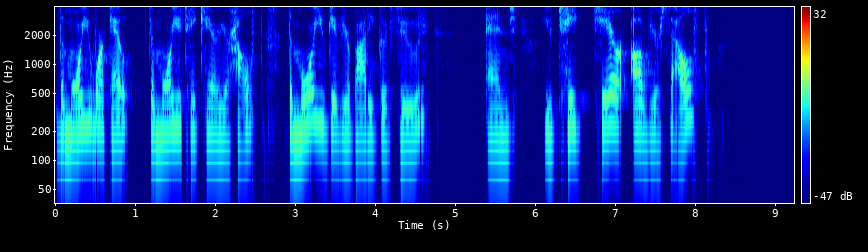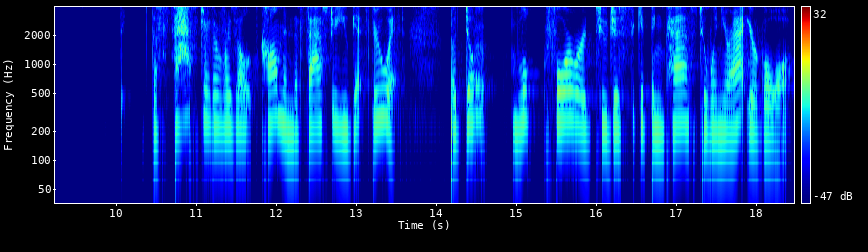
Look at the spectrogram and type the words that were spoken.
the more you work out, the more you take care of your health, the more you give your body good food, and you take care of yourself, the faster the results come and the faster you get through it. But don't look forward to just skipping past to when you're at your goal.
